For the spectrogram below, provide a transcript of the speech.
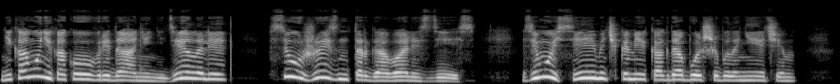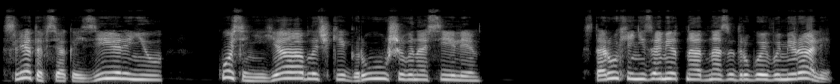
Никому никакого вреда они не делали, всю жизнь торговали здесь, зимой семечками, когда больше было нечем, с лета всякой зеленью, к осени яблочки, груши выносили. Старухи незаметно одна за другой вымирали,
